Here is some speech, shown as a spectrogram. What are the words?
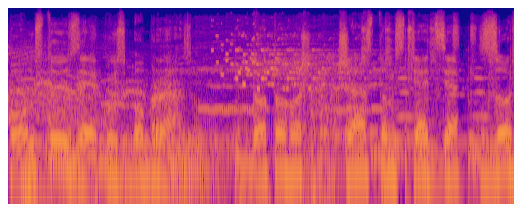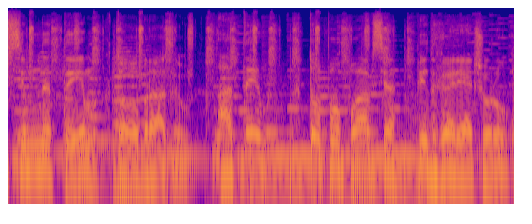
помстою за якусь образу. До того ж, часто мстяться зовсім не тим, хто образив, а тим, хто попався під гарячу руку.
